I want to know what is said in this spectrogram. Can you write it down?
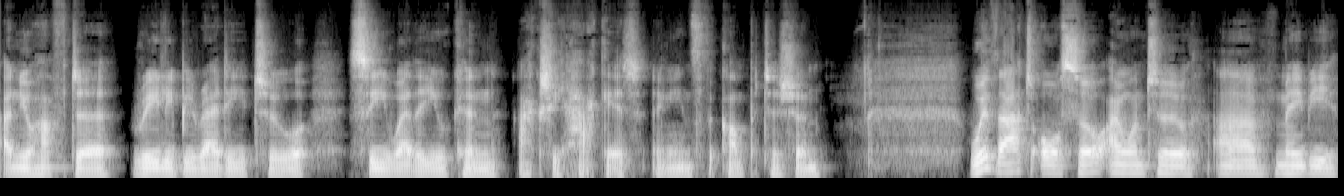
and you have to really be ready to see whether you can actually hack it against the competition with that, also, I want to uh, maybe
